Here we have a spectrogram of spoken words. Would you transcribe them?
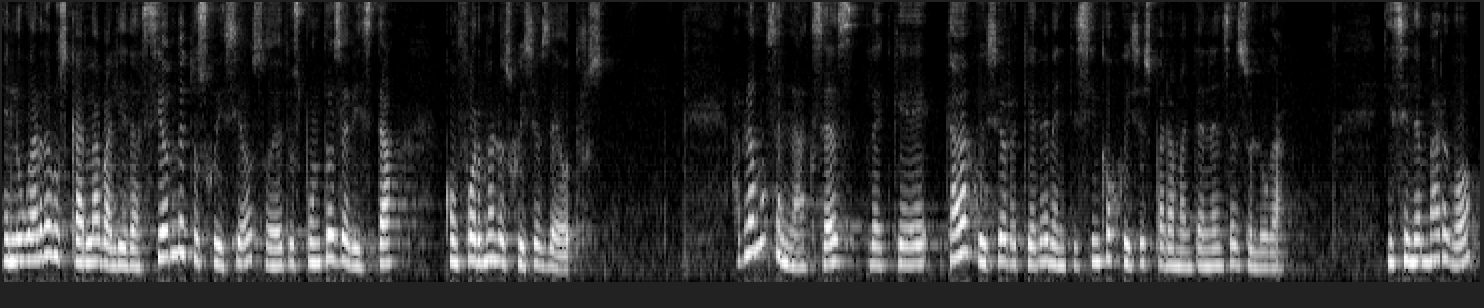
en lugar de buscar la validación de tus juicios o de tus puntos de vista conforme a los juicios de otros? Hablamos en Access de que cada juicio requiere 25 juicios para mantenerse en su lugar. Y sin embargo,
